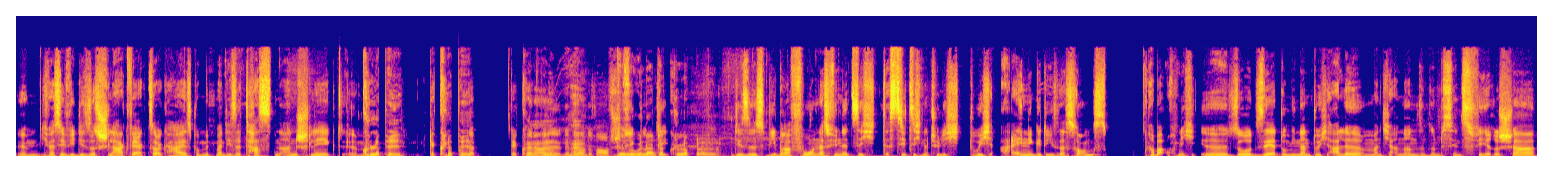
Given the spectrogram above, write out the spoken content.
ähm, ich weiß nicht, wie dieses Schlagwerkzeug heißt, womit man diese Tasten anschlägt. Ähm, Klöppel. Der Klöppel. Klöpp- der Klöppel genau Ja. Der draufschlägt. sogenannte und die, Kloppel. dieses Vibraphon, das findet sich, das zieht sich natürlich durch einige dieser Songs, aber auch nicht äh, so sehr dominant durch alle. Manche anderen sind so ein bisschen sphärischer.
